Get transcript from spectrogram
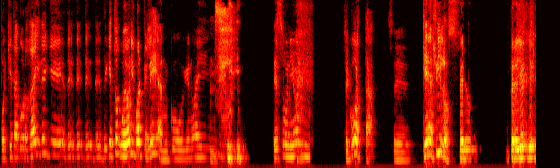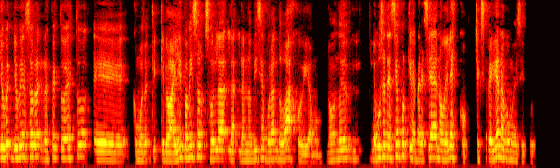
porque te acordáis de que, de, que estos huevones igual pelean, como que no hay... Esa unión se corta, tiene filos. Pero, pero yo, yo, yo, pienso respecto a esto, eh, como que, que, los ayer para mí son, son las noticias volando bajo, digamos. No, no, le puse atención porque me parecía novelesco, shakespeariano, como decís tú.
